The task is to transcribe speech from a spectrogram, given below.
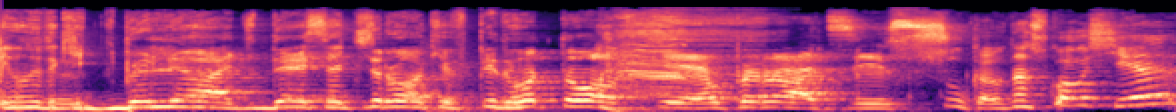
І вони такі, блядь, 10 років підготовки операції. Сука, у нас когось є,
